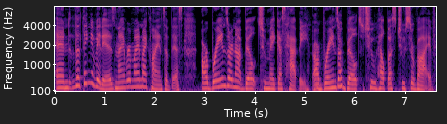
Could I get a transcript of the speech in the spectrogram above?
And the thing of it is, and I remind my clients of this, our brains are not built to make us happy. Our mm. brains are built to help us to survive.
